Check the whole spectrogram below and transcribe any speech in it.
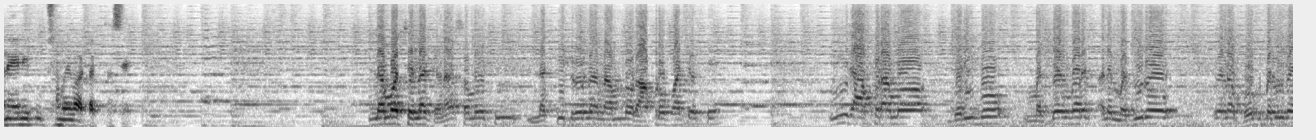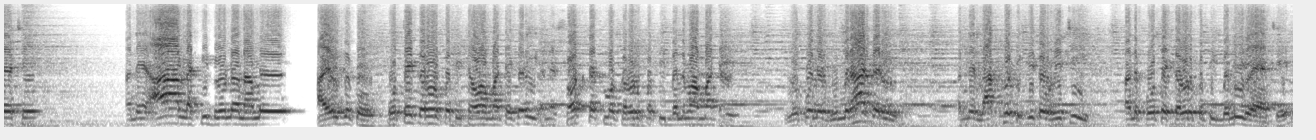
અને એની ટૂંક સમયમાં અટક થશે. જિલ્લામાં છેલ્લા ઘણા સમયથી લકી ડ્રોના નામનો રાફડો પાક્યો છે. એ રાફડામાં ગરીબો, મધ્યમ વર્ગ અને મજૂરો એના ભોગ બની રહ્યા છે. અને આ લકી ડ્રોના નામે આયોજકો પોતે કરોડપતિ થવા માટે કરી અને શોર્ટકટમાં કરોડપતિ બનવા માટે લોકોને ગુમરાહ કરી અને લાખો ટિકિટો વેચી અને પોતે કરોડપતિ બની રહ્યા છે.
